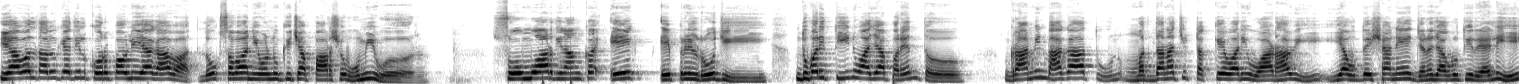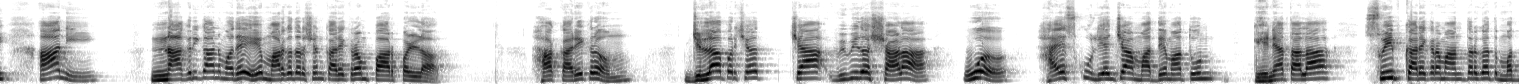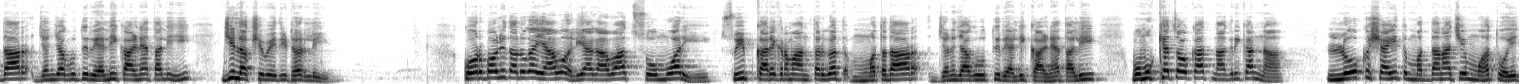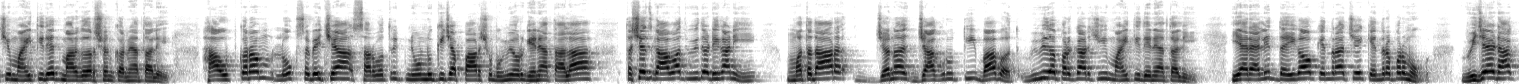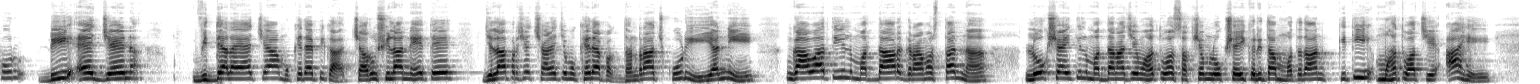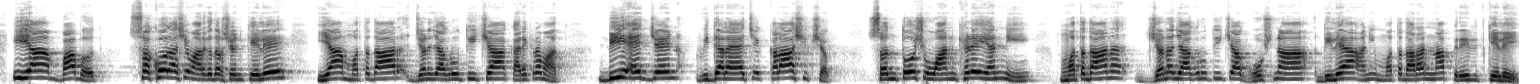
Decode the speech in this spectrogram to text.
यावल तालुक्यातील कोरपावली या गावात लोकसभा निवडणुकीच्या पार्श्वभूमीवर सोमवार दिनांक एक एप्रिल रोजी दुपारी तीन वाजेपर्यंत ग्रामीण भागातून मतदानाची टक्केवारी वाढावी या उद्देशाने जनजागृती रॅली आणि नागरिकांमध्ये मार्गदर्शन कार्यक्रम पार पडला. हा कार्यक्रम जिल्हा परिषदच्या विविध शाळा व हायस्कूल यांच्या माध्यमातून घेण्यात आला. स्वीप कार्यक्रमाअंतर्गत मतदार जनजागृती रॅली काढण्यात आली जी लक्षवेधी ठरली. कोरपावली तालुका यावल या गावात सोमवारी स्वीप कार्यक्रमाअंतर्गत मतदार जनजागृती रॅली काढण्यात आली व मुख्य चौकात नागरिकांना लोकशाहीत मतदानाचे महत्त्व याची माहिती देत मार्गदर्शन करण्यात आले. हा उपक्रम लोकसभेच्या सार्वत्रिक निवडणुकीच्या पार्श्वभूमीवर घेण्यात आला. तसेच गावात विविध ठिकाणी मतदार जनजागृतीबाबत विविध प्रकारची माहिती देण्यात आली. या रॅलीत दहिगाव केंद्राचे केंद्रप्रमुख विजय ठाकूर डी एच जैन विद्यालयाच्या मुख्याध्यापिका चारुशिला नेहते जिल्हा परिषद शाळेचे मुख्याध्यापक धनराज कोडी यांनी गावातील मतदार ग्रामस्थांना लोकशाहीतील मतदानाचे महत्त्व सक्षम लोकशाहीकरिता मतदान किती महत्त्वाचे आहे याबाबत सखोल असे मार्गदर्शन केले. या मतदार जनजागृतीच्या कार्यक्रमात डी एच जैन विद्यालयाचे कला शिक्षक संतोष वानखेडे यांनी मतदान जनजागृतीच्या घोषणा दिल्या आणि मतदारांना प्रेरित केले.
